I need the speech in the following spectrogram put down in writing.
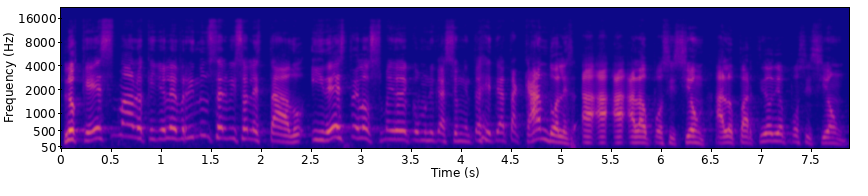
Lo que es malo es que yo le brinde un servicio al Estado y desde los medios de comunicación entonces esté atacando a la oposición, a los partidos de oposición,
